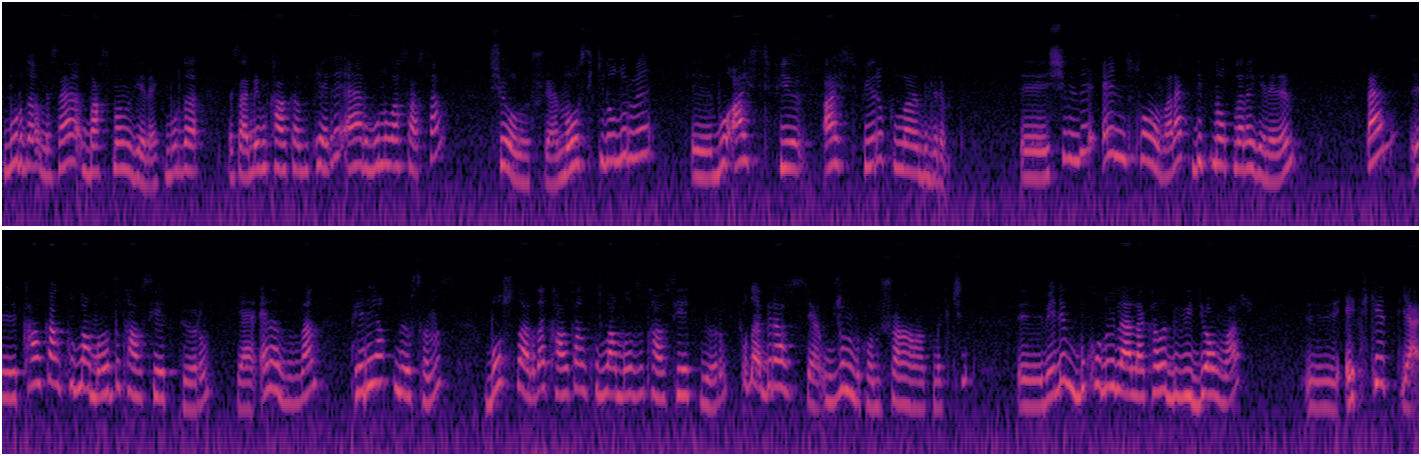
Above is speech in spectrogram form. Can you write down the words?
burada mesela basmanız gerek. Burada mesela benim kalkanım peri eğer bunu basarsam şey olur yani no skill olur ve e, bu Ice Sphere, Ice Sphere'ı kullanabilirim. E, şimdi en son olarak dipnotlara gelelim. Ben e, kalkan kullanmanızı tavsiye etmiyorum. Yani en azından peri yapmıyorsanız bosslarda kalkan kullanmanızı tavsiye etmiyorum. Bu da biraz yani uzun bir konu şu an anlatmak için. E, benim bu konuyla alakalı bir videom var. E, etiket yani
